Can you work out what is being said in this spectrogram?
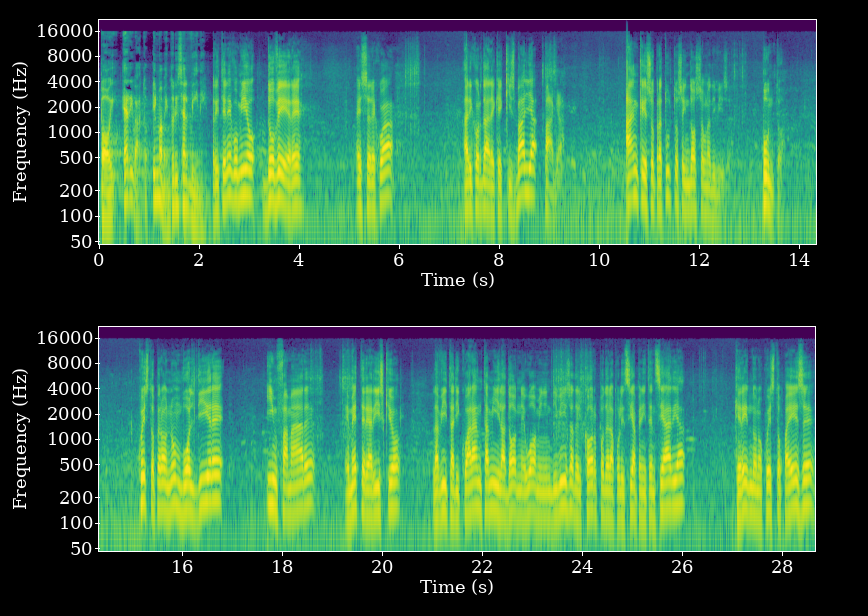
Poi è arrivato il momento di Salvini. Ritenevo mio dovere essere qua a ricordare che chi sbaglia paga, anche e soprattutto se indossa una divisa. Punto. Questo però non vuol dire infamare e mettere a rischio la vita di 40.000 donne e uomini in divisa del corpo della polizia penitenziaria che rendono questo paese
